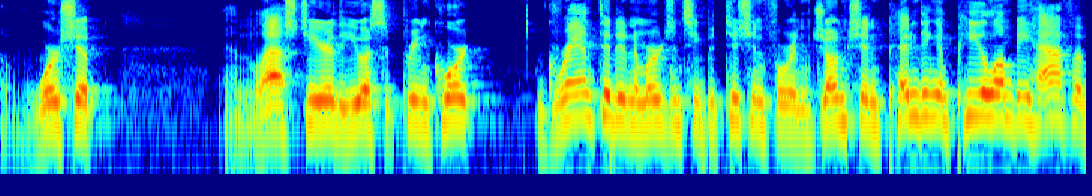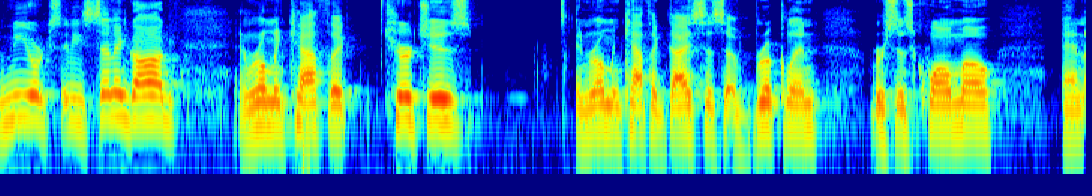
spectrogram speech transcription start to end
of worship. And last year, the U.S. Supreme Court granted an emergency petition for injunction pending appeal on behalf of New York City Synagogue and Roman Catholic churches and Roman Catholic Diocese of Brooklyn versus Cuomo and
